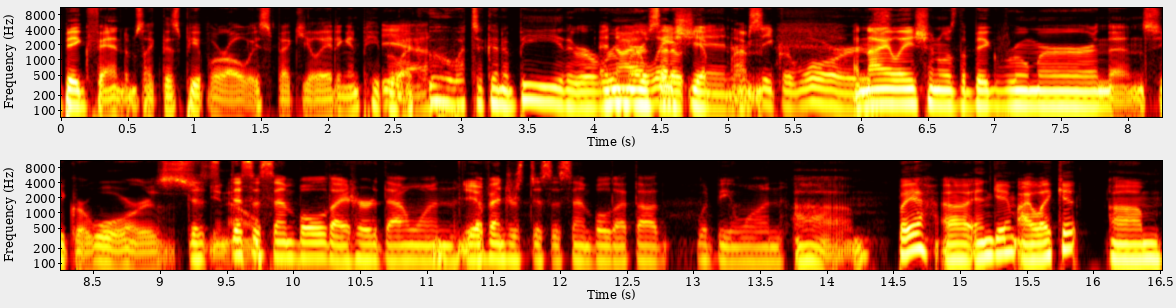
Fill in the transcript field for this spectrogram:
big fandoms like this. People are always speculating, and people are like, "Ooh, what's it gonna be?" There were rumors that it, yep, or um, Secret Wars, Annihilation was the big rumor, and then Secret Wars. Dis- you know, Disassembled. I heard that one. Yep. Avengers Disassembled. I thought would be one. Um, but yeah, uh, Endgame, I like it. Um,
